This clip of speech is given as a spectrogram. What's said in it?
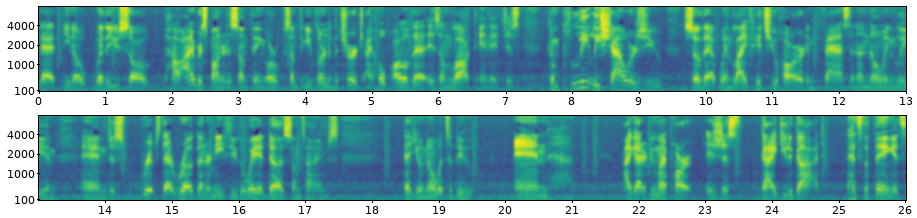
that you know whether you saw how I responded to something or something you've learned in the church, I hope all of that is unlocked and it just completely showers you so that when life hits you hard and fast and unknowingly and and just rips that rug underneath you the way it does sometimes that you'll know what to do. And I got to do my part is just guide you to God. That's the thing. It's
